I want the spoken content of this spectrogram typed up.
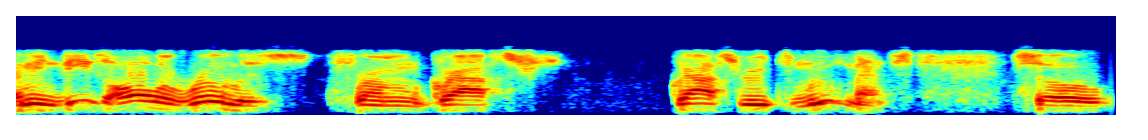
I mean, these all arose from grass, grassroots movements. So,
